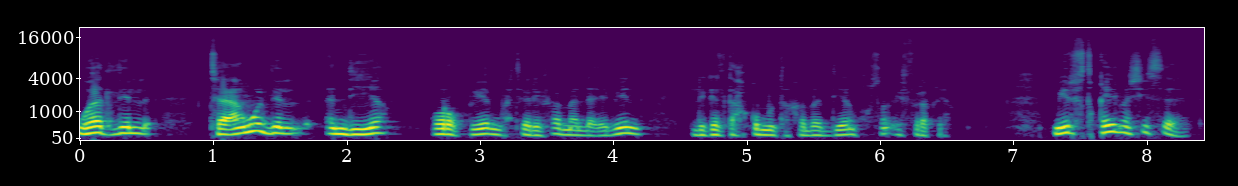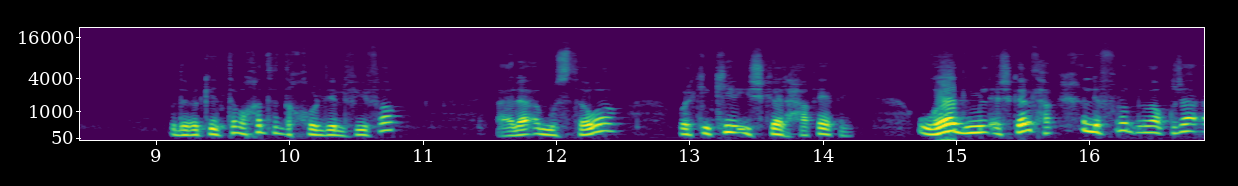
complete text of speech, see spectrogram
وهذا التعامل ديال الأندية اوروبيه المحترفة مع اللاعبين اللي كيلتحقوا المنتخبات ديالهم خصوصا إفريقيا. ملف ثقيل ماشي سهل. ودابا كاين حتى واخا التدخل ديال الفيفا على مستوى ولكن كاين إشكال حقيقي. وهذا من الإشكالات الحقيقية اللي فرض أن القجع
